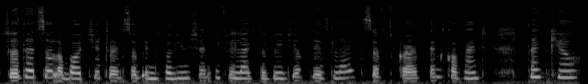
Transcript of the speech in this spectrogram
So that's all about uterine subinvolution. If you like the video, please like, subscribe and comment. Thank you.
